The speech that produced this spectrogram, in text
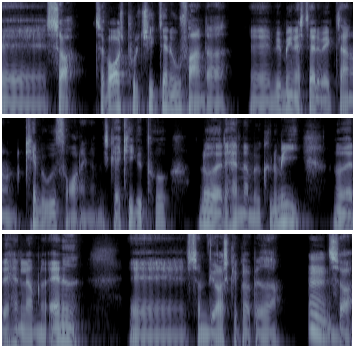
Øh, så, så vores politik, den er uforandret. Øh, vi mener stadigvæk, at der er nogle kæmpe udfordringer, vi skal have kigget på. Noget af det handler om økonomi, noget af det handler om noget andet, øh, som vi også skal gøre bedre. Mm. Så,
